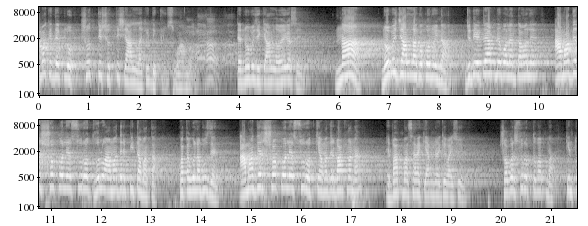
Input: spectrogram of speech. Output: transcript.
আমাকে দেখল সত্যি সত্যি সে আল্লাহকে দেখল সুবাহ তা নবীজি কি আল্লাহ হয়ে গেছে? না নবীজি আল্লাহ কখনোই না। যদি এটা আপনি বলেন তাহলে আমাদের সকলের সুরত হলো আমাদের পিতামাতা। কথাগুলা বুঝেন। আমাদের সকলে সুরত কি আমাদের বাপমা না? এ বাপ মা ছাড়া কি আপনারা কি ভাই শুন সবার সুরত তো বাপমা কিন্তু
